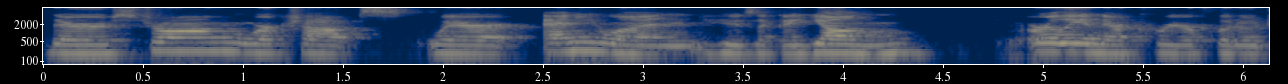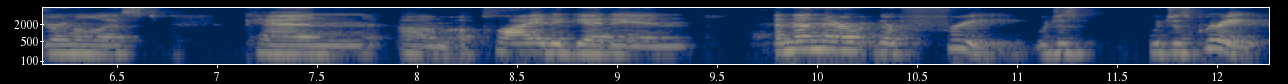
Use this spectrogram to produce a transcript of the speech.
They're strong workshops where anyone who's like a young early in their career photojournalist can um, apply to get in and then they're they're free which is which is great.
